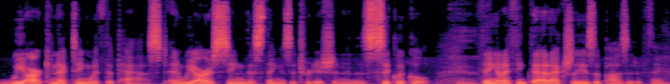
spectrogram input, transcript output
we are connecting with the past and we are seeing this thing as a tradition and a cyclical yeah. thing and I think that actually is a positive thing.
